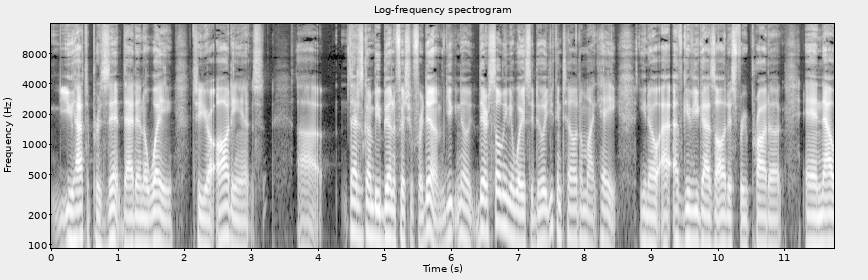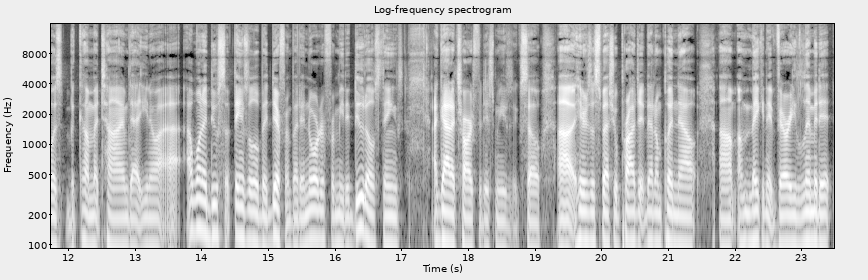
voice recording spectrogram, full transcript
you have to present that in a way to your audience. Uh, that is going to be beneficial for them. You, you, know, there's so many ways to do it. You can tell them like, hey, you know, I, have given you guys all this free product, and now it's become a time that you know I, I want to do some things a little bit different. But in order for me to do those things, I got to charge for this music. So uh, here's a special project that I'm putting out. Um, I'm making it very limited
